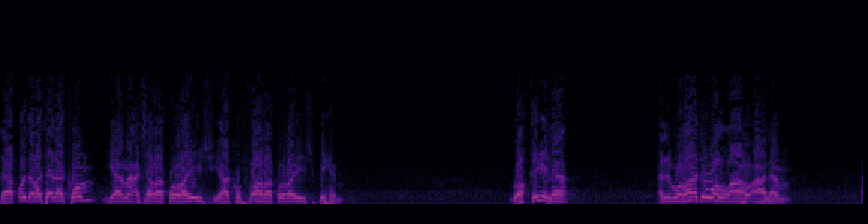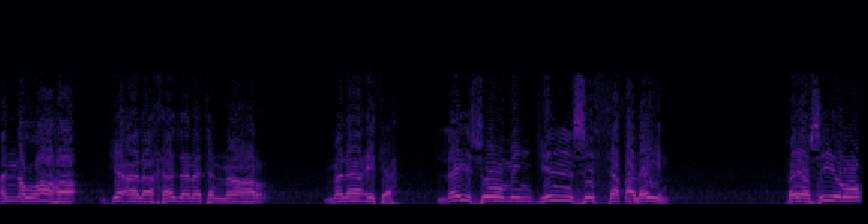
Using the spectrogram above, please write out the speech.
لا قدرة لكم يا معشر قريش يا كفار قريش بهم. وقيل المراد والله أعلم أن الله جعل خزنة النار ملائكة ليسوا من جنس الثقلين فيصير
